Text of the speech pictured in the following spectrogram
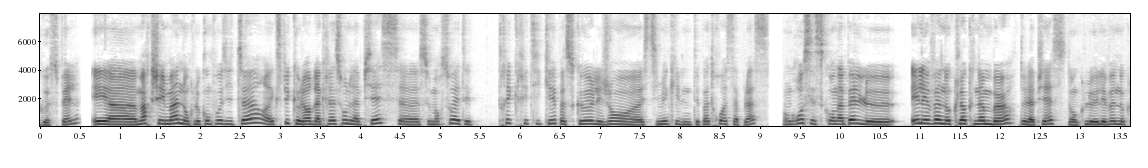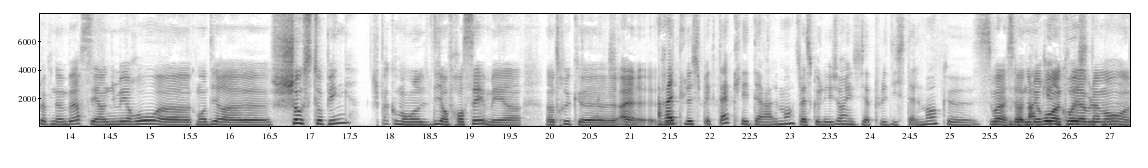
gospel. Et Mark Sheyman, donc le compositeur, explique que lors de la création de la pièce, ce morceau a été très critiqué parce que les gens estimaient qu'il n'était pas trop à sa place. En gros, c'est ce qu'on appelle le 11 o'clock number de la pièce. Donc le 11 o'clock number, c'est un numéro, comment dire, show-stopping je sais pas comment on le dit en français, mais euh, un truc. Euh, euh, arrête le spectacle littéralement, parce que les gens ils applaudissent tellement que. Ouais, c'est un numéro incroyablement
